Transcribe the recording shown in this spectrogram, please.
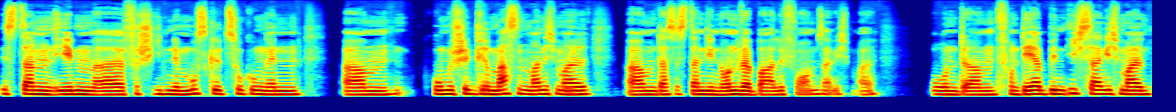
ist dann eben äh, verschiedene Muskelzuckungen, ähm, komische Grimassen manchmal. Mhm. Ähm, das ist dann die nonverbale Form, sage ich mal. Und ähm, von der bin ich, sage ich mal,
